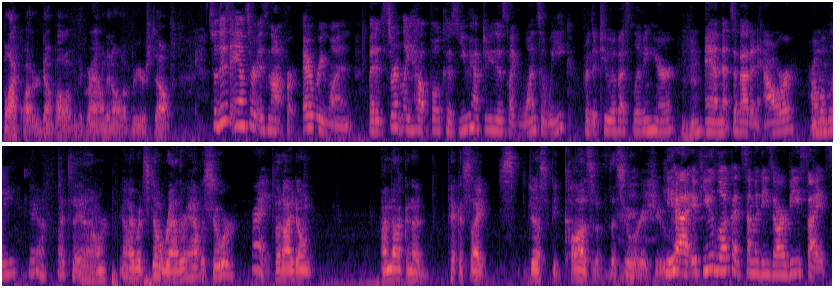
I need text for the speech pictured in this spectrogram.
black water dump all over the ground and all over yourself. So this answer is not for everyone, but it's certainly helpful because you have to do this like once a week for the two of us living here, Mm-hmm. and that's about an hour probably. Yeah, I'd say an hour. Yeah, I would still rather have a sewer, Right. but I don't. I'm not going to pick a site just because of the sewer issue. Yeah, if you look at some of these RV sites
